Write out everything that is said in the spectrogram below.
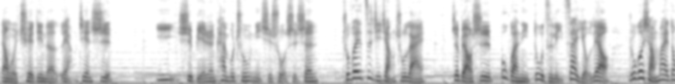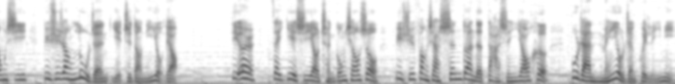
但我确定了两件事：一是别人看不出你是硕士生。除非自己讲出来，这表示不管你肚子里再有料，如果想卖东西，必须让路人也知道你有料。第二，在夜市要成功销售，必须放下身段的大声吆喝，不然没有人会理你。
